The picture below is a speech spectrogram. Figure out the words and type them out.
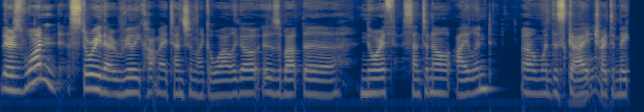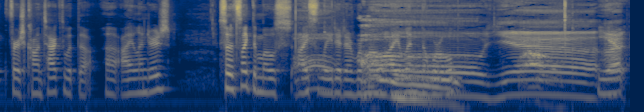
there's one story that really caught my attention like a while ago. It was about the North Sentinel Island uh, when this guy Oh. tried to make first contact with the uh, islanders. So it's like the most isolated and remote island in the world. Oh yeah, Yep.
